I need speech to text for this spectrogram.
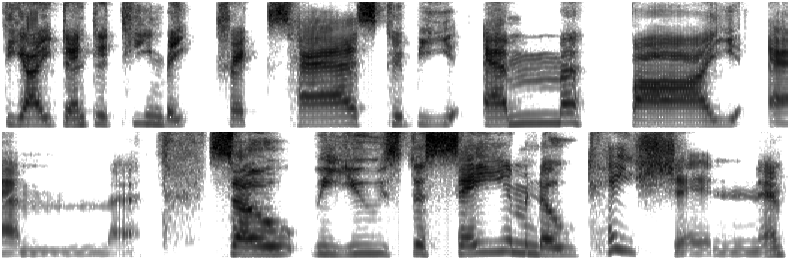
the identity matrix has to be m by m. So we use the same notation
